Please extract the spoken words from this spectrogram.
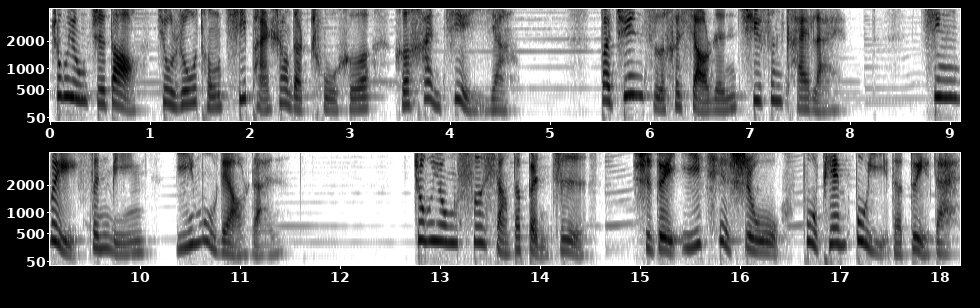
中庸之道就如同棋盘上的楚河和汉界一样，把君子和小人区分开来，泾渭分明，一目了然。中庸思想的本质是对一切事物不偏不倚的对待，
